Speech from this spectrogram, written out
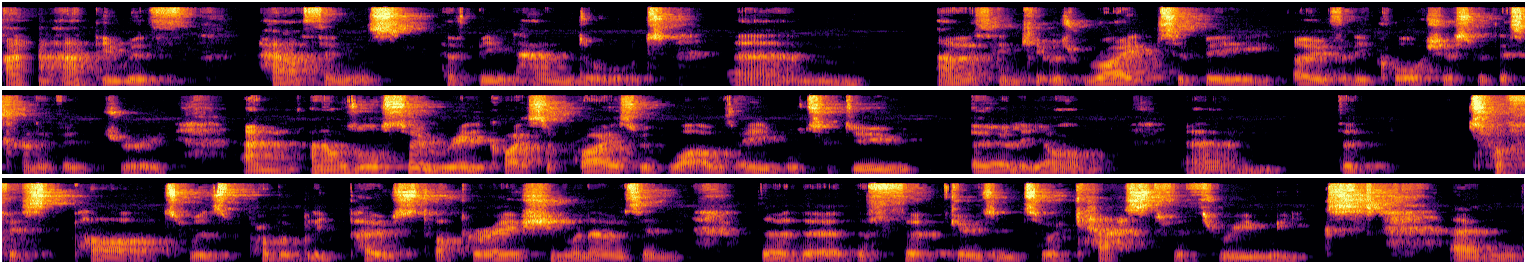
I'm happy with how things have been handled. Um, and I think it was right to be overly cautious with this kind of injury. And, and I was also really quite surprised with what I was able to do early on. Um, the toughest part was probably post operation when I was in the, the, the foot goes into a cast for three weeks. And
